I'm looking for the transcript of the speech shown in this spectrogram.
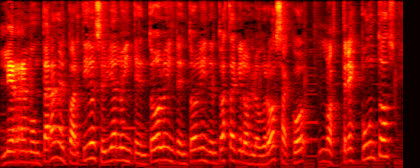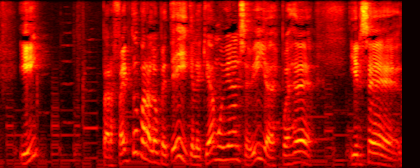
Le remontaron el partido. El Sevilla lo intentó, lo intentó, lo intentó hasta que los logró. Sacó los 3 puntos. Y perfecto para Lopetegui, que le queda muy bien al Sevilla después de irse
